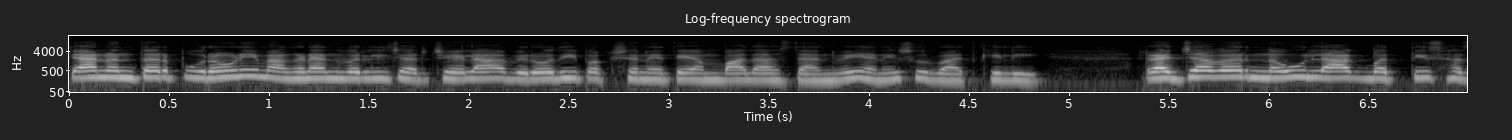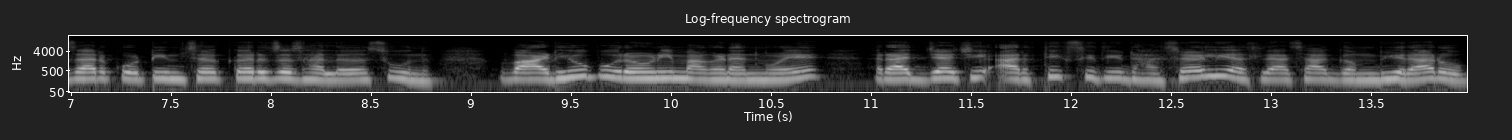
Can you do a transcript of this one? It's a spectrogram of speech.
त्यानंतर पुरवणी मागण्यांवरील चर्चेला विरोधी पक्षनेते अंबादास दानवे यांनी सुरुवात केली. राज्यावर नऊ लाख बत्तीस हजार कोटींचं कर्ज झालं असून वाढीव पुरवणी मागण्यांमुळे राज्याची आर्थिक स्थिती ढासळली असल्याचा गंभीर आरोप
